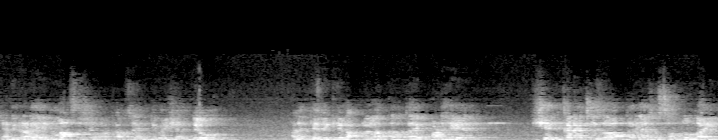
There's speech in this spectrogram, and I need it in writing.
त्या ठिकाणी एनमास अशा प्रकारचं इंटिमेशन देऊन आणि ते देखील आपल्याला करता येईल. पण हे शेतकऱ्याची जबाबदारी असं समजून नाही.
